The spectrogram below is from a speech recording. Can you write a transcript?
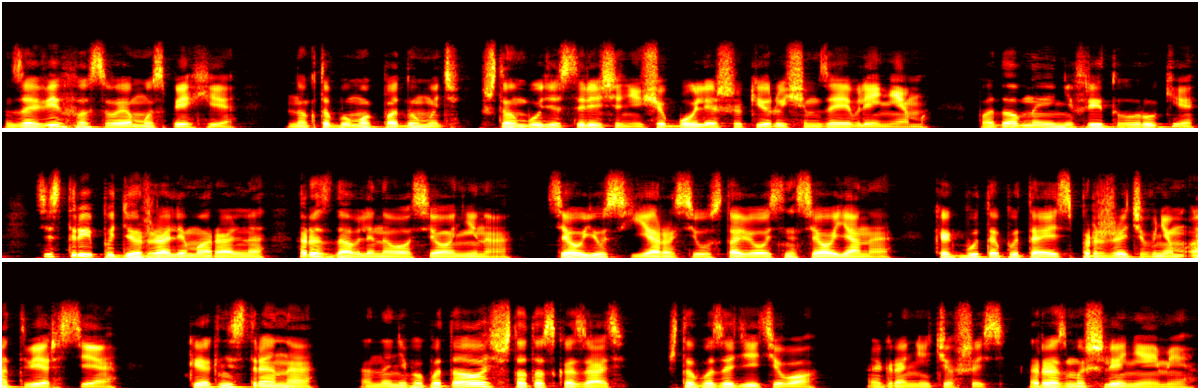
заявив о своем успехе, но кто бы мог подумать, что он будет встречен еще более шокирующим заявлением – Подобные нефриту руки сестры поддержали морально раздавленного Сеонина. Сеою с яростью уставилась на Сеояна, как будто пытаясь прожечь в нем отверстие. Как ни странно, она не попыталась что-то сказать, чтобы задеть его, ограничившись размышлениями.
